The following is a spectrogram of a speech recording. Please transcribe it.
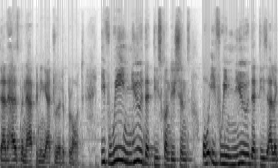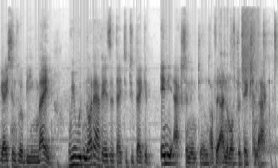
that has been happening at Roodeplaat. If we knew that these conditions or if we knew that these allegations were being made, we would not have hesitated to take any action in terms of the Animals Protection Act.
